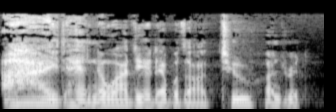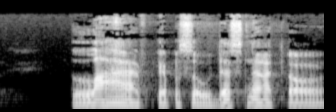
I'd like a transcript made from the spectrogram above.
I had no idea that was our 200 live episode. That's not uh,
